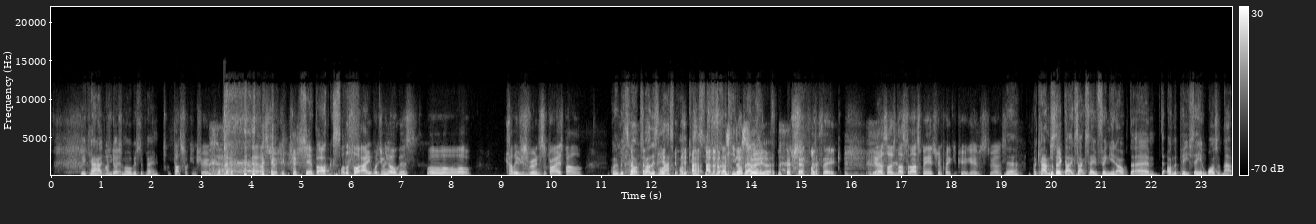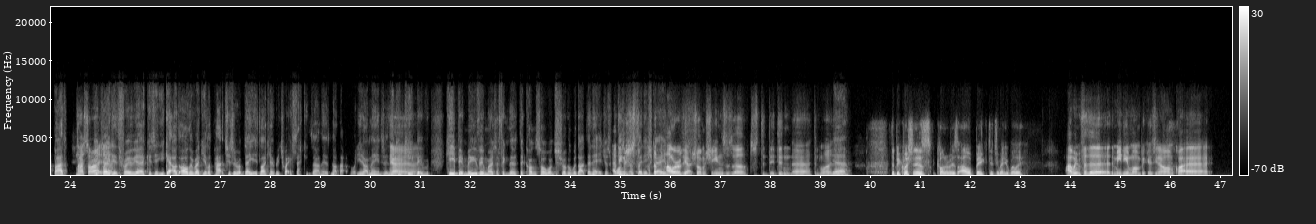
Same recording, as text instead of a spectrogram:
we can't because you got some ogres to paint. that's fucking true. yeah, that's true. Shit box. What the fuck? I what do you mean ogres? Whoa, whoa, whoa, whoa, whoa! Can't believe you just ruined the surprise, pal. We, we talked about this last podcast. I know. that's, that's true. Yeah. Fuck's sake. Yeah, so that's that's me. I've just been playing computer games to be honest. Yeah. But Cam The said big- that exact same thing, you know, that um, on the PC it wasn't that bad. That's all right. he played yeah. it through, yeah, because you get all, all the regular patches are updated like every 20 seconds, aren't they? It's not that, but you know what I mean? So they Yeah, can keep yeah, it keep it moving. Whereas I think the, the console one struggled with that, didn't it? It just I think wasn't it's just a the, finished the game. power of the actual machines as well. Just it, it didn't uh, didn't work. did yeah. It? The big question is, Connor, is how big did you make your willy? I went for the the medium one because you know I'm quite a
